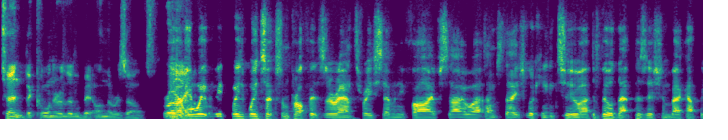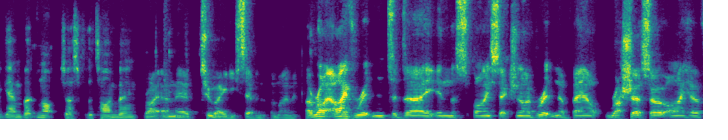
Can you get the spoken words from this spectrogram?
turned the corner a little bit on the results. Right. Yeah, well, we, we, we took some profits at around 375. So uh, at some stage looking to, uh, to build that position back up again, but not just for the time being. Right. And they're 287 at the moment. All right. I've written today in the spy section, I've written about Russia. So I have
